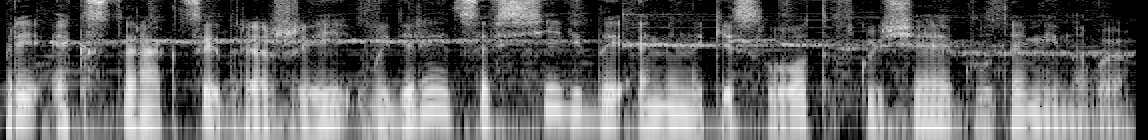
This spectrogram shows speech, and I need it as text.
При экстракции дрожжей выделяются все виды аминокислот, включая глутаминовую,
